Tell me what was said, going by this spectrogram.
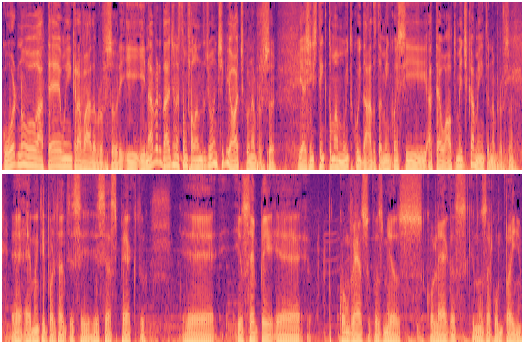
corno até uma encravada, professor. E, e, na verdade nós estamos falando de um antibiótico, né, professor? E a gente tem que tomar muito cuidado também com esse até o automedicamento, né, professor? É, é muito importante esse, esse aspecto. É, eu sempre é, converso com os meus colegas que nos acompanham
